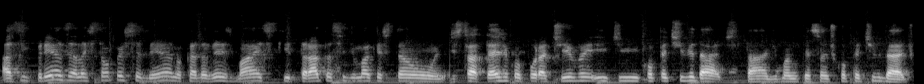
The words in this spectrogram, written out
as empresas elas estão percebendo cada vez mais que trata-se de uma questão de estratégia corporativa e de competitividade, tá? De manutenção de competitividade.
